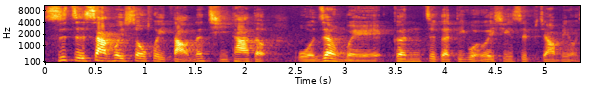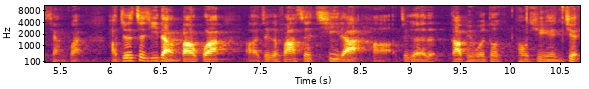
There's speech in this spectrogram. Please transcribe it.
实质上会受惠到。那其他的，我认为跟这个低轨卫星是比较没有相关。好，就是这几档，包括啊、这个发射器啦，好，这个高频微波通信元件，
